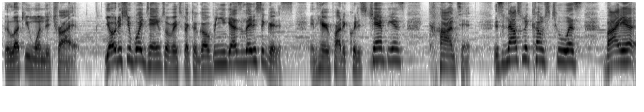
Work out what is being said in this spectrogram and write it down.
the lucky one to try it. Yo, this your boy James over XpectoGO, bringing you guys the latest and greatest in Harry Potter Quidditch Champions content. This announcement comes to us via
